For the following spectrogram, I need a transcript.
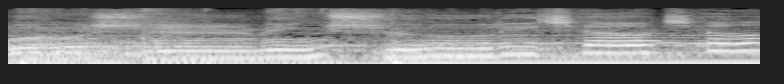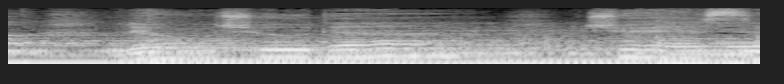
我是命书里悄悄流出的角色。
